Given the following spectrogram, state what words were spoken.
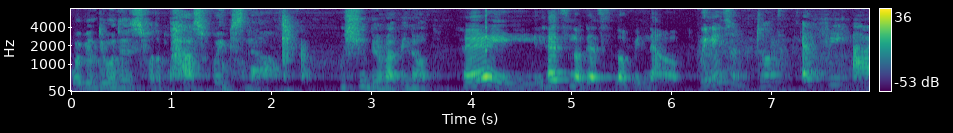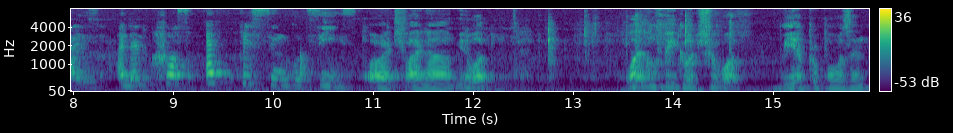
we've been doing this for the past weeks now. We should be wrapping up. Hey, let's not get sloppy now. We need to dot every I's and then cross every single T's. All right, fine. Uh, you know what? Why don't we go through what we are proposing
